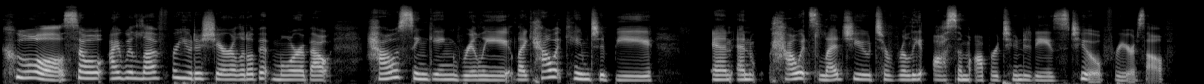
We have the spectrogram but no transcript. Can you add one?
cool. So I would love for you to share a little bit more about how singing really, like how it came to be and and how it's led you to really awesome opportunities too for yourself.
